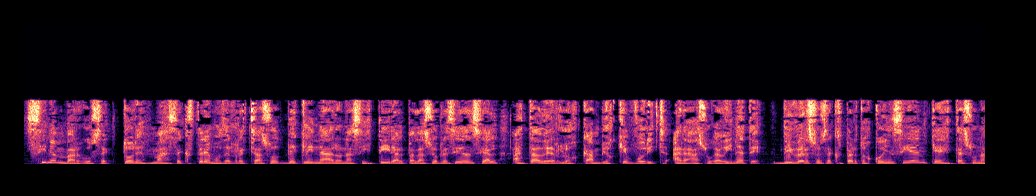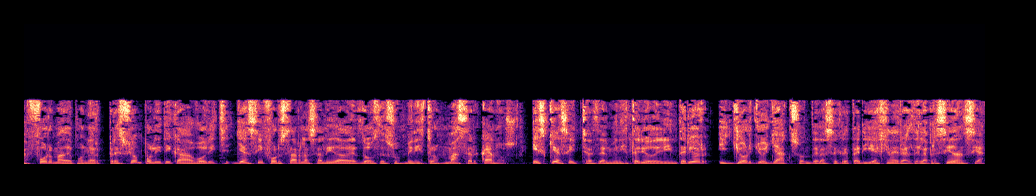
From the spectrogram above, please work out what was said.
Sin embargo, sectores más extremos del rechazo declinaron asistir al Palacio Presidencial hasta ver los cambios que Boric hará a su gabinete. Diversos expertos coinciden que esta es una forma de poner presión política a Boric y así forzar la salida de dos de sus ministros más cercanos, Isquia Siches del Ministerio del Interior y Giorgio Jackson de la Secretaría General de la Presidencia,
